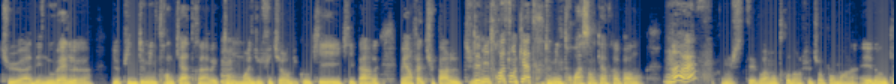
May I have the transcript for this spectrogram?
tu as des nouvelles depuis 2034 avec ton hmm. mois du futur du coup qui qui parle. Mais en fait tu parles. Tu... 2304. 2304 ah, pardon. Ouais ouais. J'étais vraiment trop dans le futur pour moi là. Et donc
